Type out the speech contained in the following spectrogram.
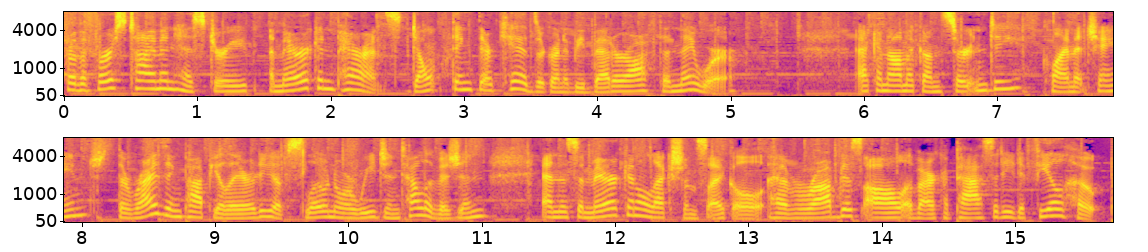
For the first time in history, American parents don't think their kids are going to be better off than they were. Economic uncertainty, climate change, the rising popularity of slow Norwegian television, and this American election cycle have robbed us all of our capacity to feel hope.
